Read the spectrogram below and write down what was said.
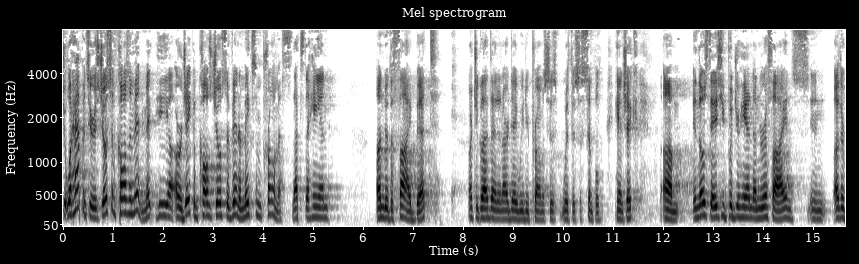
what happens here is Joseph calls him in, he, uh, or Jacob calls Joseph in and makes him promise. That's the hand under the thigh bit. Aren't you glad that in our day we do promises with just a simple handshake? Um, in those days, you put your hand under a thigh, and in other,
